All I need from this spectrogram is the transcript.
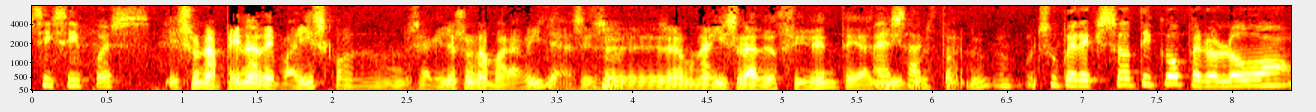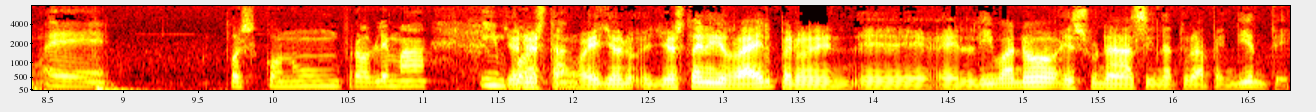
sí, sí, pues es una pena de país, con, o sea, aquello es una maravilla, es, mm. una isla de Occidente allí, Exacto. Súper exótico, pero luego eh, pues con un problema importante. Yo no he estado, ¿eh? yo, yo estoy en Israel, pero en, eh, el Líbano es una asignatura pendiente.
